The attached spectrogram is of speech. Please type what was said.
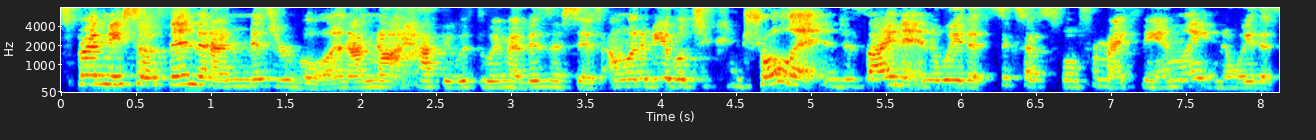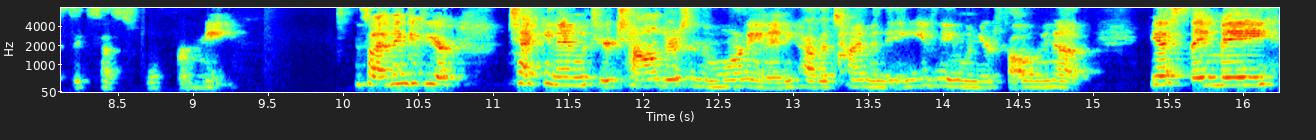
spread me so thin that I'm miserable and I'm not happy with the way my business is. I want to be able to control it and design it in a way that's successful for my family, in a way that's successful for me. So I think if you're checking in with your challengers in the morning and you have a time in the evening when you're following up, yes, they may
